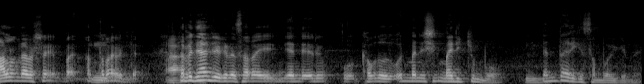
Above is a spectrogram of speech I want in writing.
ആളുണ്ട് പക്ഷേ അത്രയില്ല അത്ര ഇല്ല. അപ്പം ഞാൻ ചോദിക്കട്ടെ സാറേ എന്റെ ഒരു കൗതുകം ഒരു മനുഷ്യൻ മരിക്കുമ്പോൾ എന്തായിരിക്കും സംഭവിക്കുന്നത്?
